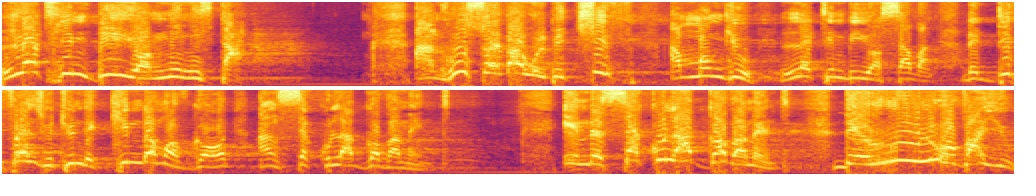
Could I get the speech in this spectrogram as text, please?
let him be your minister. And whosoever will be chief among you let him be your servant. The difference between the kingdom of god and secular government. In the secular government they rule over you.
